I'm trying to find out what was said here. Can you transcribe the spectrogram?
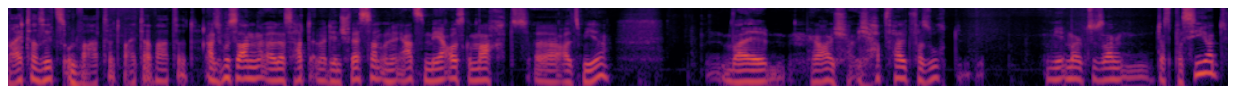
weiter sitzt und wartet, weiter wartet? Also ich muss sagen, das hat den Schwestern und den Ärzten mehr ausgemacht äh, als mir. Weil, ja, ich, ich habe halt versucht, mir immer zu sagen, das passiert,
